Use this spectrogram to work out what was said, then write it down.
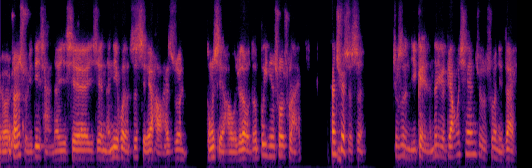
比如专属于地产的一些一些能力或者知识也好，还是说东西也好，我觉得我都不一定说出来。但确实是，就是你给人的一个标签，就是说你在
